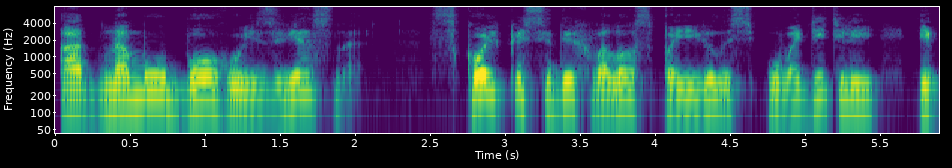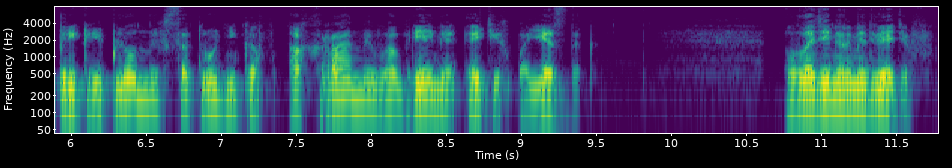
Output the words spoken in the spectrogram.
Одному Богу известно, сколько седых волос появилось у водителей и прикрепленных сотрудников охраны во время этих поездок. Владимир Медведев.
